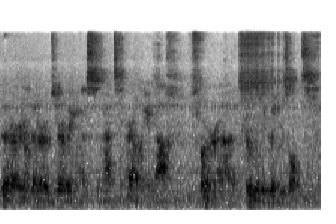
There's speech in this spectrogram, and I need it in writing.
that are that are observing this, and that's apparently enough for uh, for really good results.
